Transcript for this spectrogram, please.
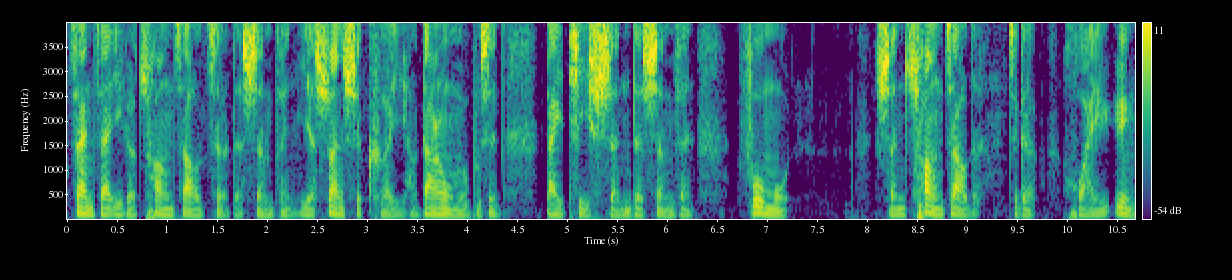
站在一个创造者的身份，也算是可以哈。当然，我们不是代替神的身份，父母神创造的这个怀孕，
